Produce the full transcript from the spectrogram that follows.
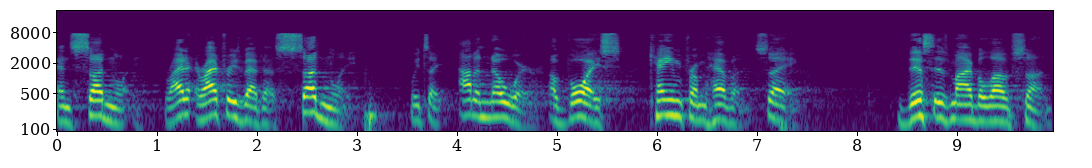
and suddenly, right, right after he's baptized, suddenly, we'd say, out of nowhere, a voice came from heaven saying, "This is my beloved Son,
